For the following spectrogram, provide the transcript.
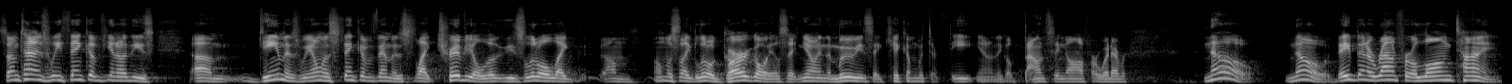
Sometimes we think of, you know, these um, demons, we almost think of them as like trivial, these little, like, um, almost like little gargoyles that, you know, in the movies, they kick them with their feet, you know, they go bouncing off or whatever. No, no, they've been around for a long time.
